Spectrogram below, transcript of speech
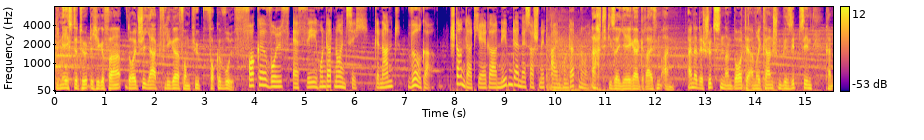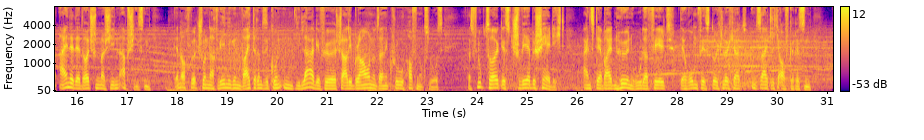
Die nächste tödliche Gefahr, deutsche Jagdflieger vom Typ Focke-Wulf. Focke-Wulf FW 190, genannt Würger. Standardjäger neben der Messerschmitt 109. Acht dieser Jäger greifen an. Einer der Schützen an Bord der amerikanischen B-17 kann eine der deutschen Maschinen abschießen. Dennoch wird schon nach wenigen weiteren Sekunden die Lage für Charlie Brown und seine Crew hoffnungslos. Das Flugzeug ist schwer beschädigt. Eins der beiden Höhenruder fehlt, der Rumpf ist durchlöchert und seitlich aufgerissen.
